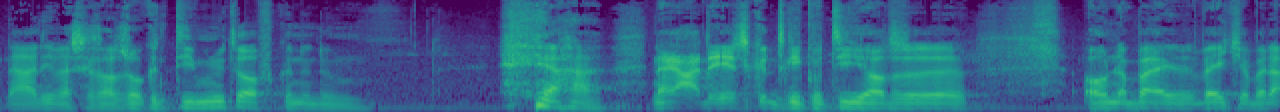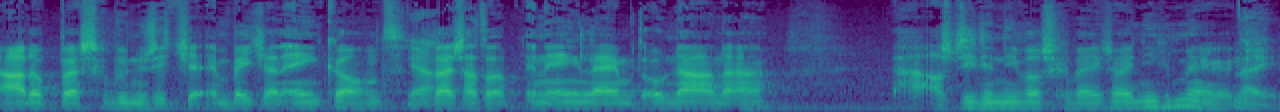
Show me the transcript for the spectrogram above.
Nou, die wedstrijd hadden ze ook in 10 minuten af kunnen doen. ja, nou ja, de eerste drie kwartier hadden ze... Oh, nou, bij, weet je, bij de ADO-perstribune zit je een beetje aan één kant. Ja. Wij zaten in één lijn met Onana. Ja, als die er niet was geweest, zou je het niet gemerkt. Nee,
